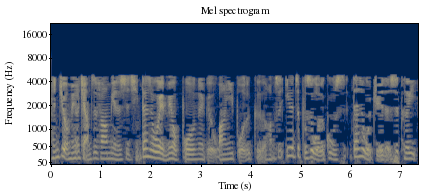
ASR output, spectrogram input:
很久没有讲这方面的事情，但是我也没有播那个王一博的歌哈，是因为这不是我的故事，但是我觉得是可以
